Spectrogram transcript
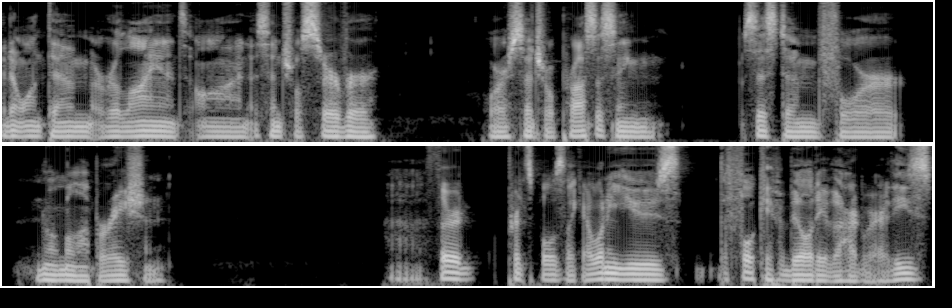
I don't want them reliant on a central server or a central processing system for normal operation. Uh, third principle is like I want to use the full capability of the hardware. These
